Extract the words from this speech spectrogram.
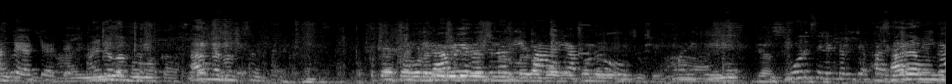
అంటే అంటే అంటే మూడు సిలిండర్లు చెప్పారు ఫ్రీగా.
